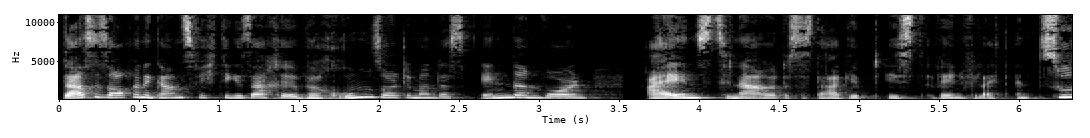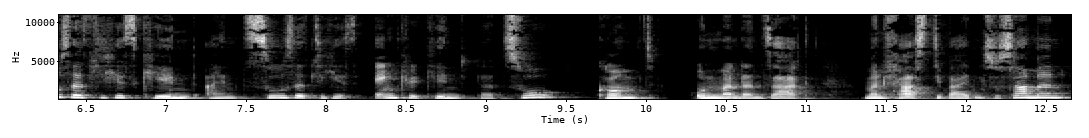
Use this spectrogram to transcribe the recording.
Das ist auch eine ganz wichtige Sache. Warum sollte man das ändern wollen? Ein Szenario, das es da gibt, ist, wenn vielleicht ein zusätzliches Kind, ein zusätzliches Enkelkind dazu kommt und man dann sagt, man fasst die beiden zusammen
